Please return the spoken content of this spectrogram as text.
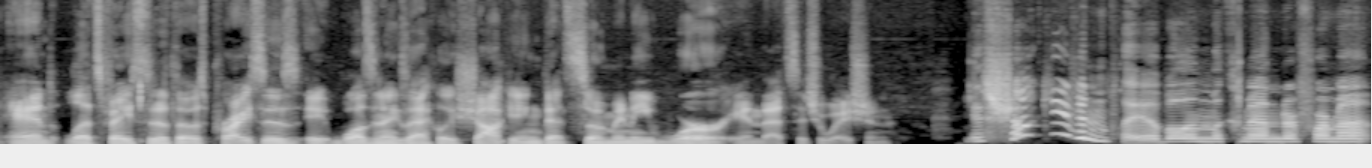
And let's face it, at those prices, it wasn't exactly shocking that so many were in that situation. Is Shock even playable in the Commander format?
